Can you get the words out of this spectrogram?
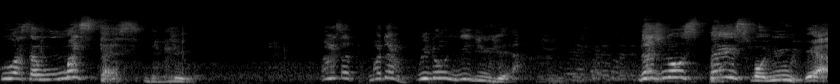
who has a master's degree. And I said, Madam, we don't need you here. There's no space for you here.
